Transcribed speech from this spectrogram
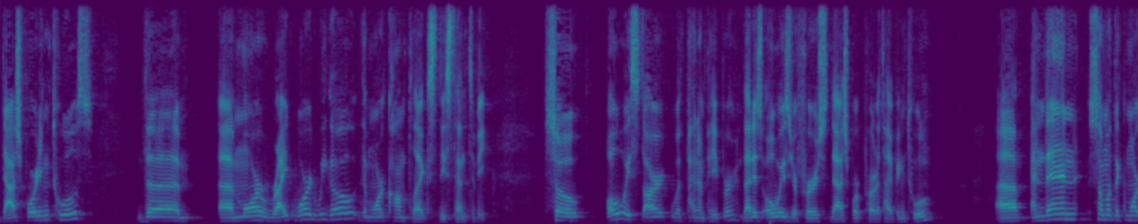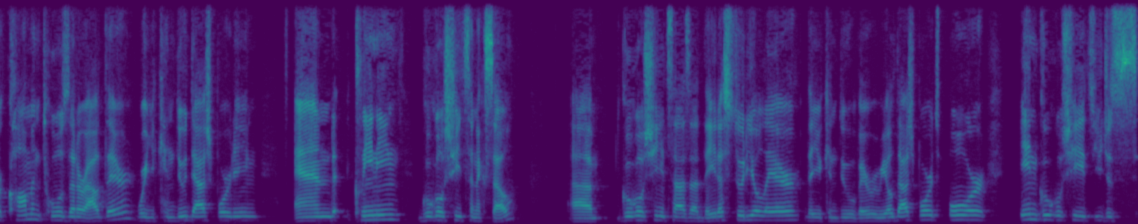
dashboarding tools. The uh, more rightward we go, the more complex these tend to be. So always start with pen and paper. That is always your first dashboard prototyping tool. Uh, and then some of the more common tools that are out there where you can do dashboarding and cleaning, Google Sheets and Excel. Um, Google Sheets has a data studio layer that you can do very real dashboards, or in Google Sheets, you just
